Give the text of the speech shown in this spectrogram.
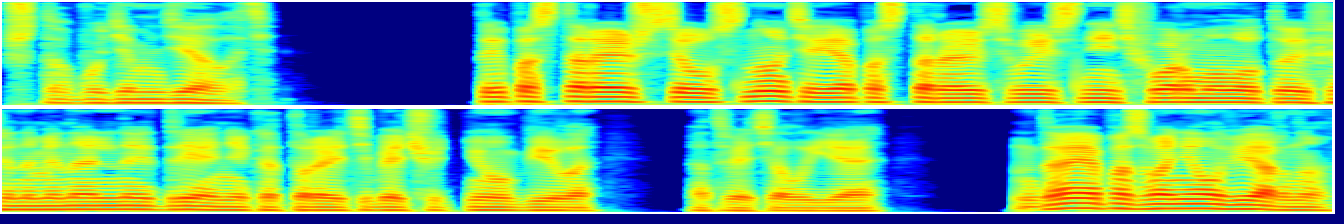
«Что будем делать?» «Ты постараешься уснуть, а я постараюсь выяснить формулу той феноменальной дряни, которая тебя чуть не убила», — ответил я. «Да, я позвонил Верну.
